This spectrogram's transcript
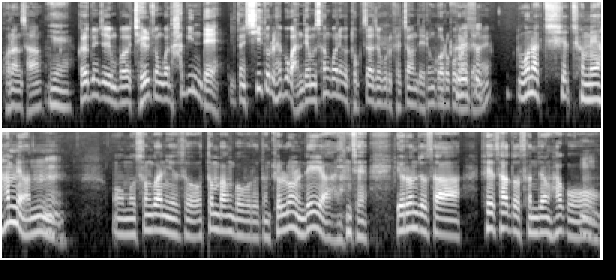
권한 사항. 예. 그래도 이제 뭐 제일 좋은 건 합의인데 일단 시도를 해보고 안 되면 상관위가 독자적으로 결정한다 이런 거라고 봐야 되나요? 워낙 첨예하면 음. 어, 뭐 선관위에서 어떤 방법으로든 결론을 내야 이제 여론조사 회사도 선정하고 음.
